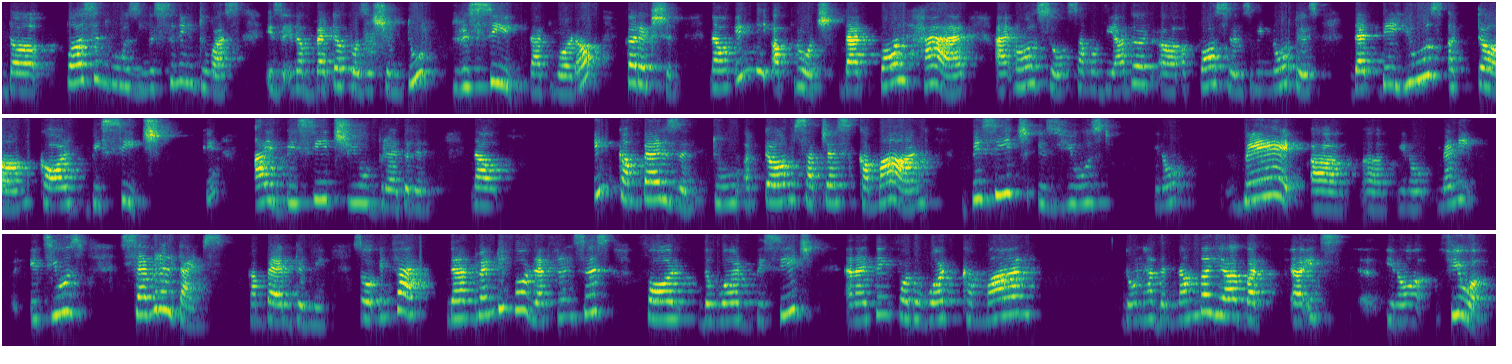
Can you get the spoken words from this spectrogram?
the person who is listening to us is in a better position to receive that word of correction. Now, in the approach that Paul had, and also some of the other uh, apostles, we notice that they use a term called beseech. I beseech you, brethren. Now, in comparison to a term such as command, beseech is used, you know, way, uh, uh, you know, many, it's used several times comparatively. So, in fact, there are 24 references for the word beseech And I think for the word command, don't have the number here, but uh, it's, uh, you know, fewer,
